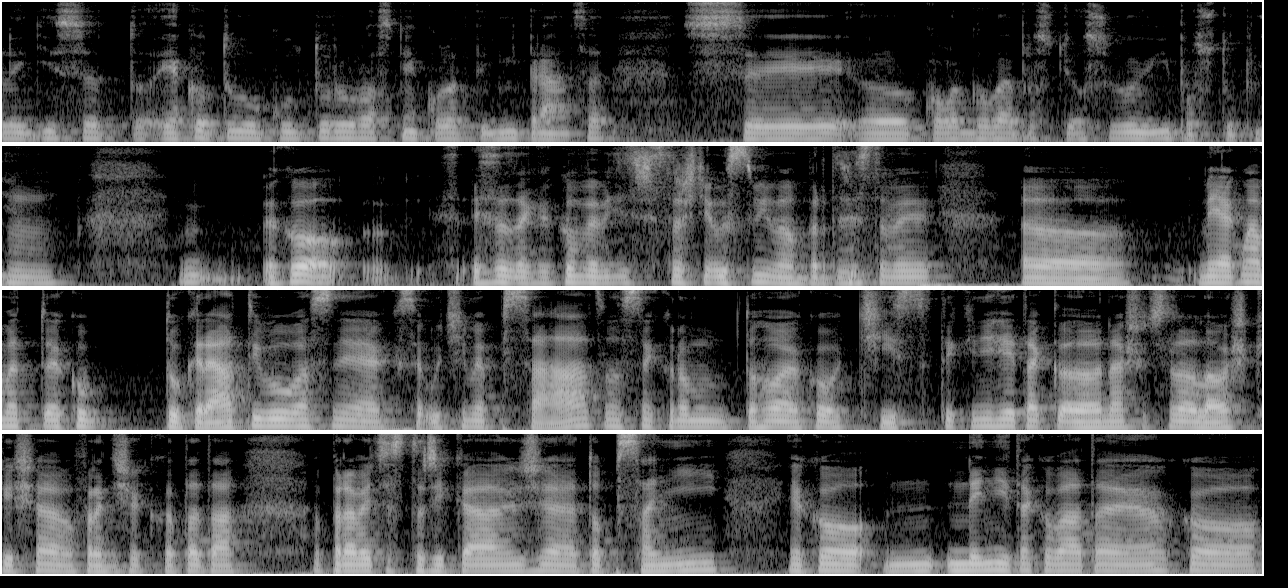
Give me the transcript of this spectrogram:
lidi se to, jako tu kulturu vlastně kolektivní práce si kolegové prostě osvojují postupně. Hmm. Jako, já se tak jako vevnitř strašně usmívám, protože jste mi, uh, my jak máme to jako tu kreativu vlastně, jak se učíme psát, vlastně krom toho jako číst ty knihy, tak uh, náš učitel Leoš Kiša, František Kotata právě často říká, že to psaní jako není taková ta jako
